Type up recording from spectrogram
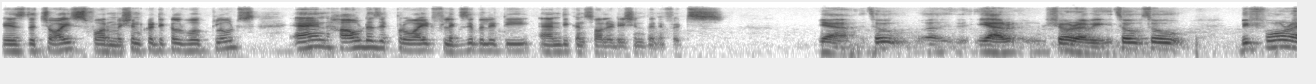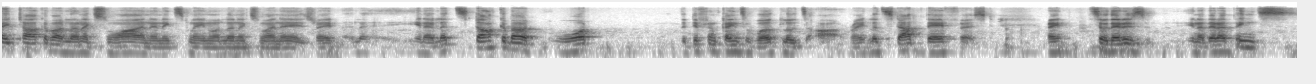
is the choice for mission critical workloads and how does it provide flexibility and the consolidation benefits? Yeah, so uh, yeah, sure, Ravi. So, so before I talk about LinuxONE and explain what LinuxONE is, right? You know, let's talk about what the different kinds of workloads are, right? Let's start there first, right? So there is, you know, there are things,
